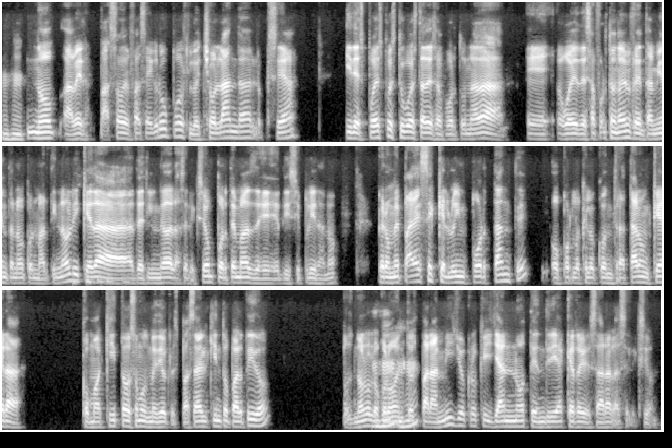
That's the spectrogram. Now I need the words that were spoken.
Brasil. No, a ver, pasó de fase de grupos, lo echó Holanda, lo que sea, y después pues tuvo esta desafortunada eh, o el desafortunado enfrentamiento ¿no? con Martinoli, queda deslindado de la selección por temas de disciplina, ¿no? Pero me parece que lo importante, o por lo que lo contrataron, que era, como aquí todos somos mediocres, pasar el quinto partido, pues no lo logró. Entonces, para mí, yo creo que ya no tendría que regresar a la selección.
